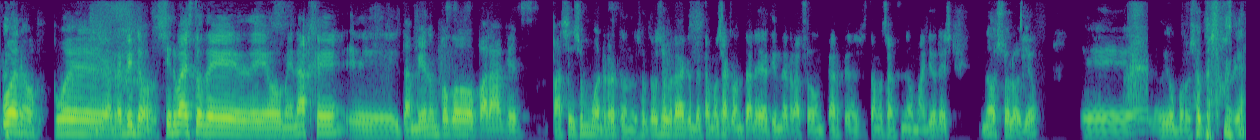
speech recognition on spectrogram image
Bueno, pues repito, sirva esto de, homenaje eh, y también un poco para que paséis un buen reto. Nosotros es verdad que empezamos a contar, ya tiene razón Carpe, nos estamos haciendo mayores, no solo yo, eh, lo digo por vosotros también.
